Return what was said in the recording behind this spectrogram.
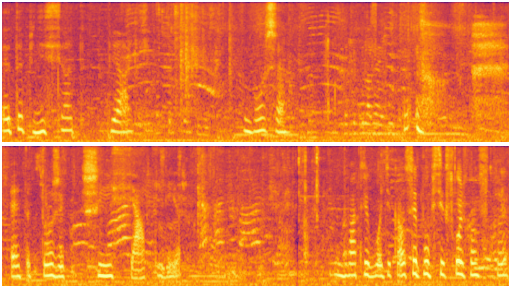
Это 55. Боже. Это тоже 60 лир. Два-три годика. А оцей пупсик, сколько он стоит?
